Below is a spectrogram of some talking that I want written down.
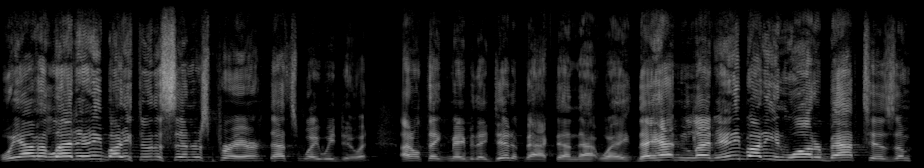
We haven't led anybody through the sinner's prayer. That's the way we do it. I don't think maybe they did it back then that way. They hadn't led anybody in water baptism,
